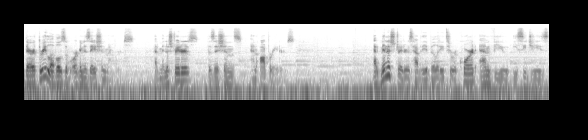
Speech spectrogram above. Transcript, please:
There are three levels of organization members administrators, physicians, and operators. Administrators have the ability to record and view ECGs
